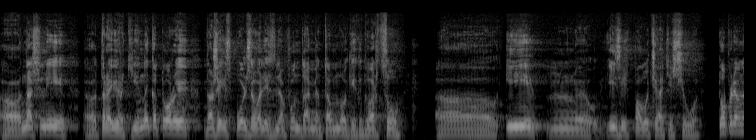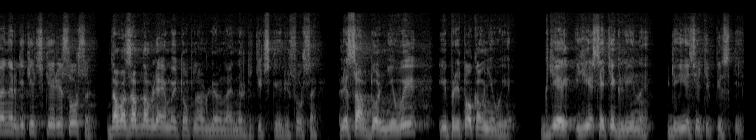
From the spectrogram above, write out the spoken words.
э, нашли травертины, которые даже использовались для фундамента многих дворцов. И известь получать из чего? Топливно-энергетические ресурсы, да возобновляемые топливно-энергетические ресурсы, леса вдоль Невы и притоков Невы, где есть эти глины, где есть эти пески.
